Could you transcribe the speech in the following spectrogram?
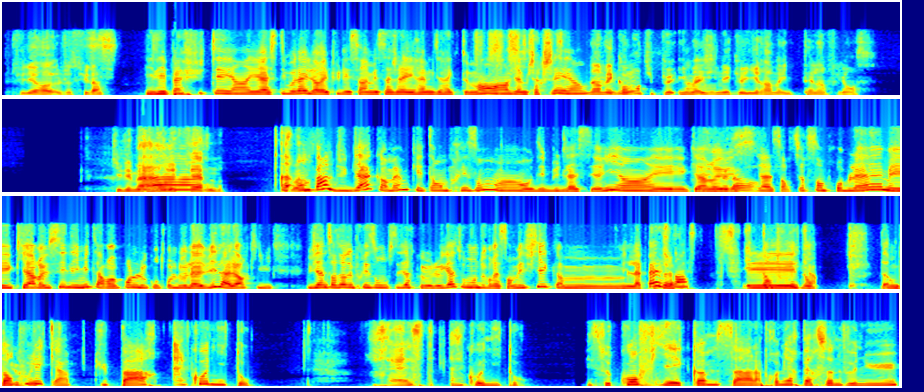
Tu veux dire, je suis là? Il est pas futé. Hein. Et à ce niveau-là, il aurait pu laisser un message à Irem directement. Hein. Viens me chercher. Hein. Non, mais comment tu peux imaginer que Hiram a une telle influence? Qu'il est même Bah, dans les fermes. Ah, vois, on parle du gars quand même qui était en prison hein, au début de la série hein, et qui a Oui, réussi là- à sortir sans problème et qui a réussi limite à reprendre le contrôle de la ville alors qu'il vient de sortir de prison. C'est-à-dire que le gars, tout le monde devrait s'en méfier comme Oui, la peste. la hein. peste. Et, dans tous les non. cas, dans, Donc, dans du tous coup- les cas, tu pars incognito. Reste incognito. Et se confier comme ça à la première personne venue,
